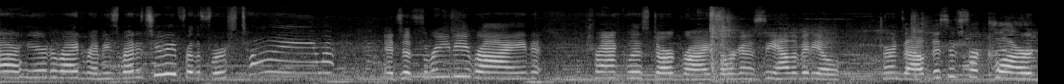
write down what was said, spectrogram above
are here to ride Remy's Ratatouille for the first time. It's a 3D ride, trackless dark ride, so we're gonna see how the video turns out. This is for Clark.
